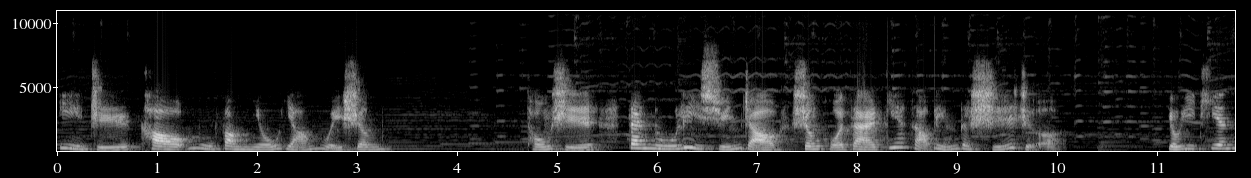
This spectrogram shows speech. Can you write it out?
一直靠牧放牛羊为生，同时在努力寻找生活在跌枣林的使者。有一天，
